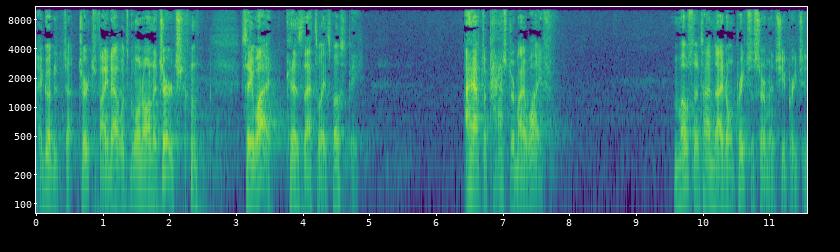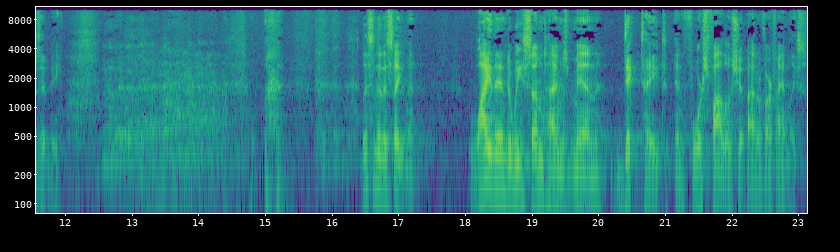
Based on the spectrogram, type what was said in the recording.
I go to ch- church to find out what's going on at church. Say why? Because that's the way it's supposed to be. I have to pastor my wife. Most of the time, I don't preach the sermon, she preaches at me. Listen to this statement. Why then do we sometimes men dictate and force fellowship out of our families?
